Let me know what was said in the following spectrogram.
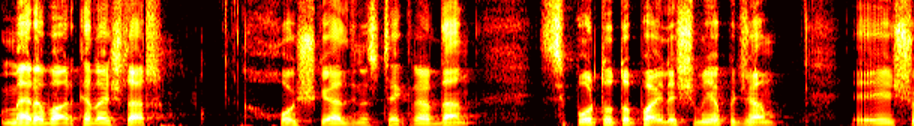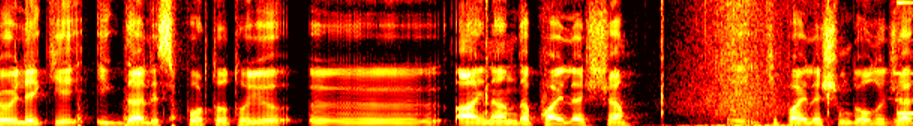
Merhaba arkadaşlar. Hoş geldiniz tekrardan. Spor Toto paylaşımı yapacağım. Ee, şöyle ki İgdali Spor Toto'yu e, aynı anda paylaşacağım. E, iki paylaşımda olacak.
